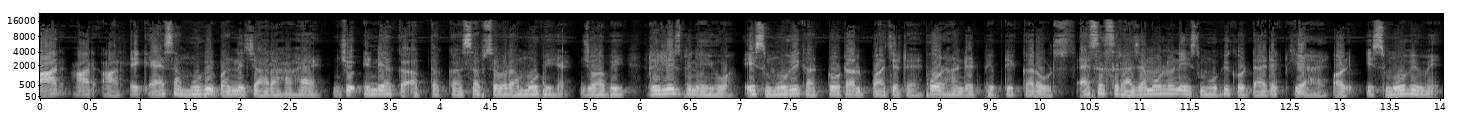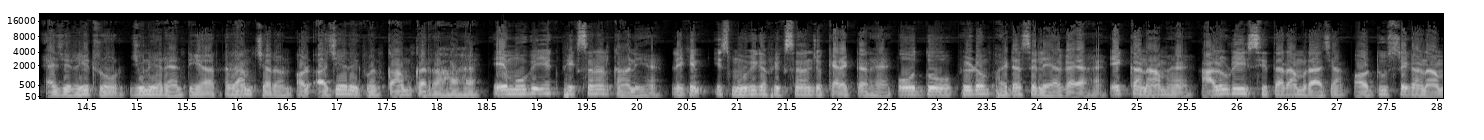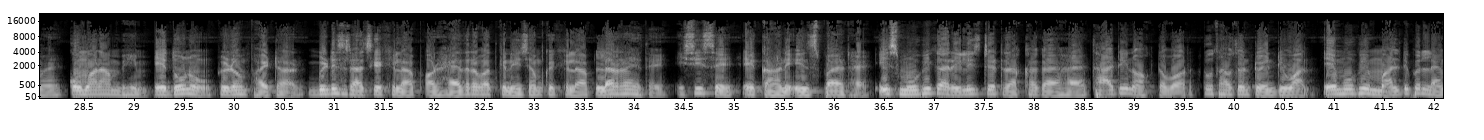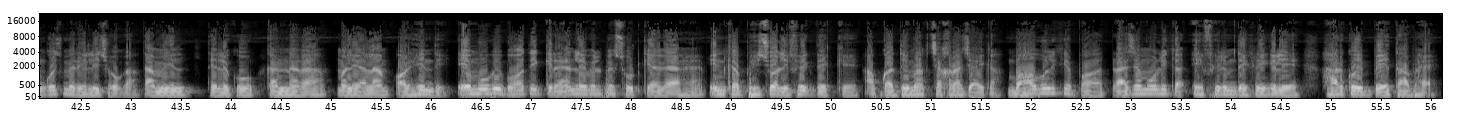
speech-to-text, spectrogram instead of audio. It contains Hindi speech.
आर आर आर एक ऐसा मूवी बनने जा रहा है जो इंडिया का अब तक का सबसे बड़ा मूवी है, जो अभी रिलीज़ भी नहीं हुआ। इस मूवी का टोटल बजट है 450 करोड़ एस एस राजामौली ने इस मूवी को डायरेक्ट किया है और इस मूवी में as a lead role junior N T R Ramcharan और अजय देवगन काम कर रहा है। ये मूवी एक फिक्शनल कहानी है, लेकिन इस मूवी का फिक्शनल जो कैरेक्टर है, वो दो फ्रीडम फाइटर से लिया गया है। एक का नाम है आलूरी सीताराम राजा और दूसरे का नाम है कोमाराम भीम। ये दोनों फ्रीडम फाइटर ब्रिटिश राज के खिलाफ और हैदराबाद के निज़ाम के खिलाफ लड़ रहे थे। इसी से एक कहानी इंस्पायर्ड है। इस मूवी का रिलीज़ डेट रखा गया है 13 अक्टूबर 2021 ये मूवी मल्टीपल लैंग्वेज में रिलीज़ होगा। तमिल, तेलुगु, कन्नड़ा, मलयालम और हिंदी। ये मूवी बहुत ही ग्रैंड लेवल पे शूट किया गया है। इनका विजुअल इफ़ेक्ट देख के आपका दिमाग चकरा जाएगा। बाहुबली के बाद राजामौली का ये फ़िल्म देखने के लिए हर कोई बेताब है।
